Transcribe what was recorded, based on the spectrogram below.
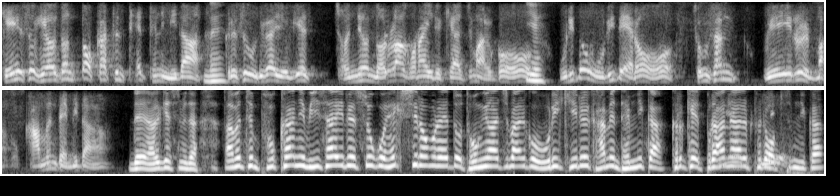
계속 해오던 똑같은 패턴입니다. 네. 그래서 우리가 여기에 전혀 놀라거나 이렇게 하지 말고 예. 우리도 우리대로 정상 외의를 가면 됩니다. 네, 알겠습니다. 아무튼 북한이 미사일을 쏘고 핵실험을 해도 동요하지 말고 우리 길을 가면 됩니까? 그렇게 불안해할 예, 필요 예. 없습니까?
